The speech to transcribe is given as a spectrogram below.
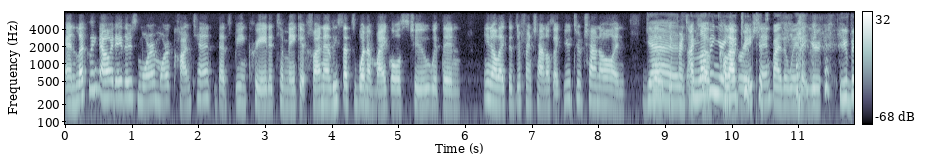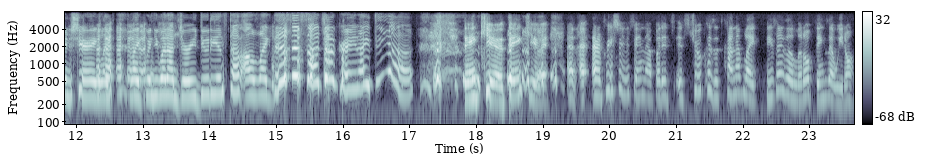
and luckily nowadays there's more and more content that's being created to make it fun. At least that's one of my goals too within you know like the different channels like youtube channel and Yes, different I'm loving your YouTube tips, by the way, that you're you've been sharing. Like like when you went on jury duty and stuff, I was like, this is such a great idea. thank you thank you and I, I appreciate you saying that but it's it's true because it's kind of like these are the little things that we don't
